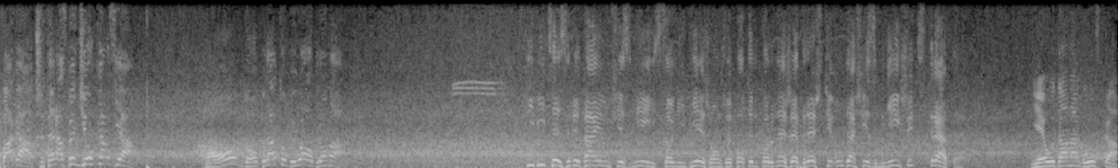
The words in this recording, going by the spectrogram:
Uwaga, czy teraz będzie okazja? No, dobra, to była obrona. Kibice zrywają się z miejsc. Oni wierzą, że po tym kornerze wreszcie uda się zmniejszyć stratę. Nieudana główka.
